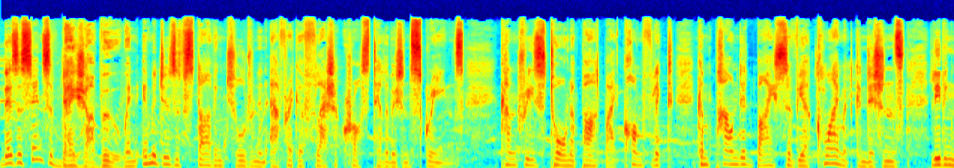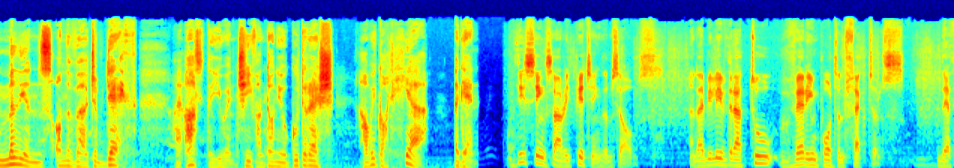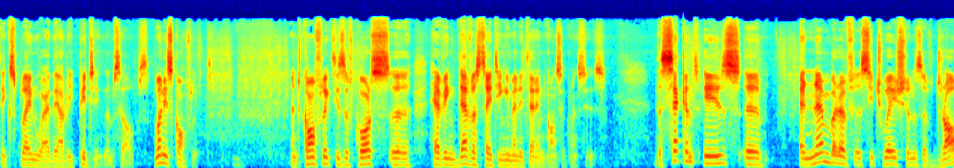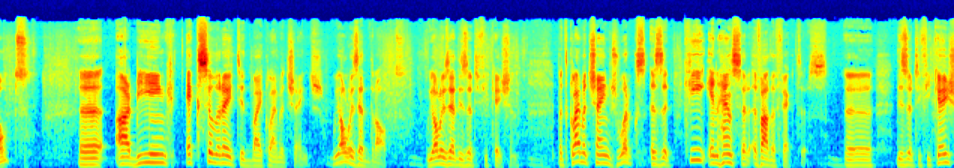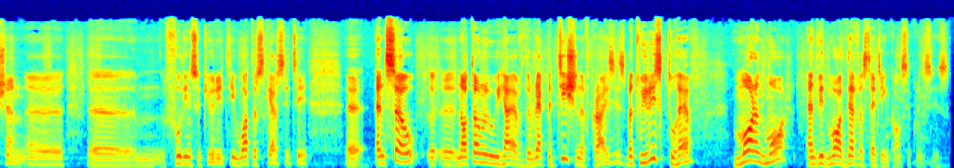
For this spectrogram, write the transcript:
There's a sense of deja vu when images of starving children in Africa flash across television screens. Countries torn apart by conflict, compounded by severe climate conditions, leaving millions on the verge of death. I asked the UN chief Antonio Guterres how we got here again. These things are repeating themselves. And I believe there are two very important factors that explain why they are repeating themselves. One is conflict. And conflict is, of course, uh, having devastating humanitarian consequences. The second is uh, a number of situations of drought uh, are being accelerated by climate change. We always had drought, we always had desertification. But climate change works as a key enhancer of other factors. Uh, desertification, uh, um, food insecurity, water scarcity. Uh, and so, not only we have the repetition of crises, but we risk to have more and more and with more devastating consequences.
